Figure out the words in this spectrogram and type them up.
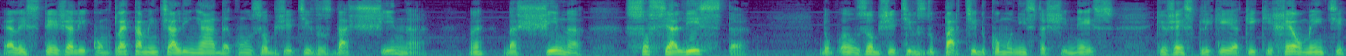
ela esteja ali completamente alinhada com os objetivos da China, né, da China socialista, do, os objetivos do Partido Comunista Chinês, que eu já expliquei aqui, que realmente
